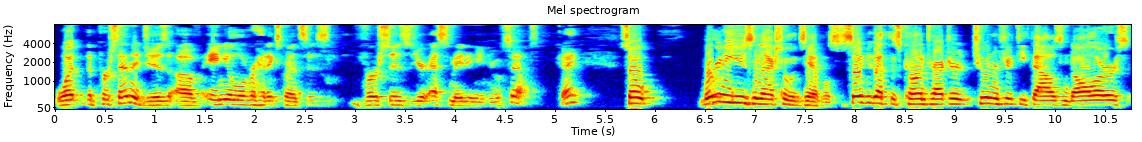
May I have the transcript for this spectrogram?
what the percentage is of annual overhead expenses versus your estimated annual sales. Okay, so we're going to use an actual example. So, say we got this contractor two hundred fifty thousand um, dollars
